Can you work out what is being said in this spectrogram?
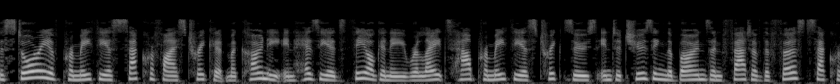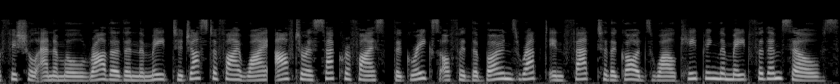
The story of Prometheus' sacrifice trick at Mecone in Hesiod's Theogony relates how Prometheus tricked Zeus into choosing the bones and fat of the first sacrificial animal rather than the meat to justify why, after a sacrifice, the Greeks offered the bones wrapped in fat to the gods while keeping the meat for themselves.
